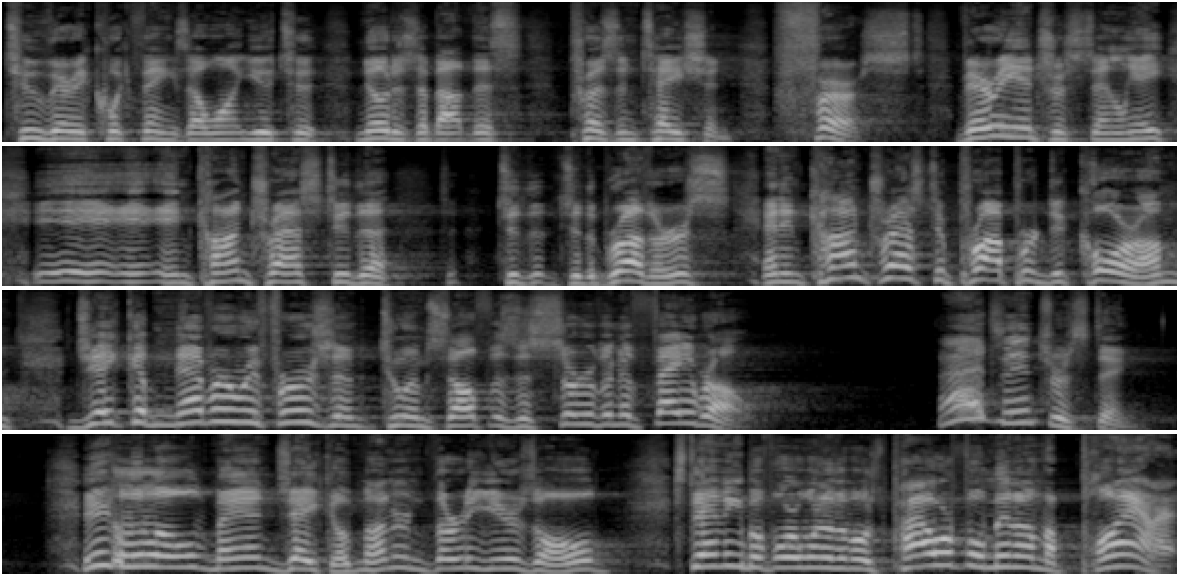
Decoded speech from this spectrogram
Two very quick things I want you to notice about this presentation. First, very interestingly, in contrast to the to the, to the brothers, and in contrast to proper decorum, Jacob never refers to himself as a servant of Pharaoh. That's interesting. Here's a little old man, Jacob, 130 years old, standing before one of the most powerful men on the planet.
